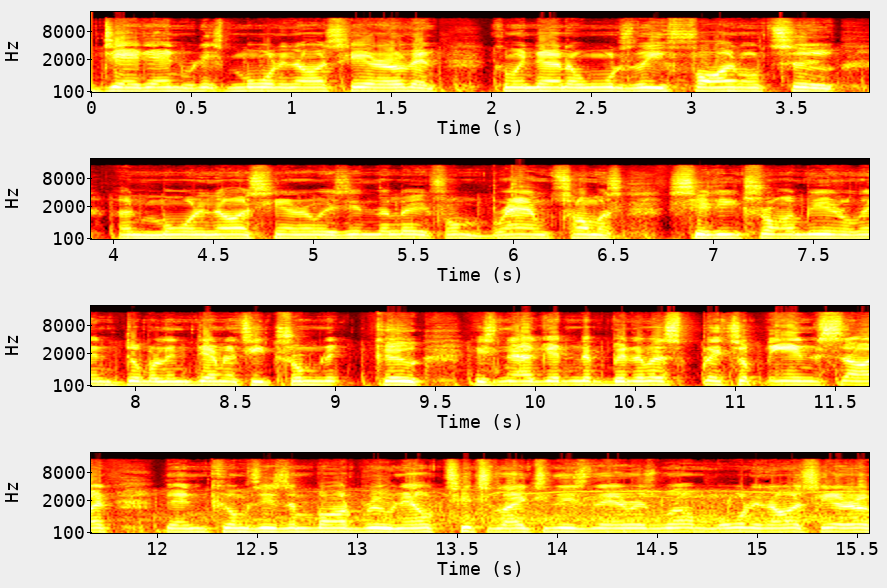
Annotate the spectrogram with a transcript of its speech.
dead end with its Morning Ice Hero then coming down towards the final two. And Morning Ice Hero is in the lead from Brown Thomas, City Tribunal, then Double Indemnity. Trumpet Coo is now getting a bit of a split up the inside. Then comes Isambard Brunel, titillating is there as well. Morning Ice Hero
